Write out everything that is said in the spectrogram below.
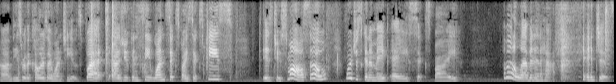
Um, these were the colors I wanted to use. But as you can see, one 6 by 6 piece is too small, so we're just going to make a 6 by about 11 and a half inches.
